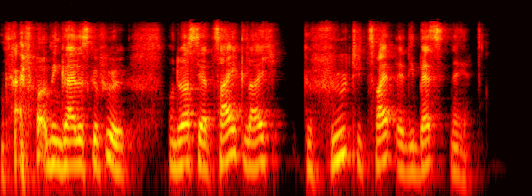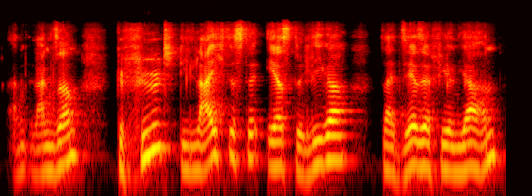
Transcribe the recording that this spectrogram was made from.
einfach irgendwie ein geiles Gefühl. Und du hast ja zeitgleich gefühlt die zweite, äh, die beste, nee, langsam, gefühlt die leichteste erste Liga seit sehr, sehr vielen Jahren.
